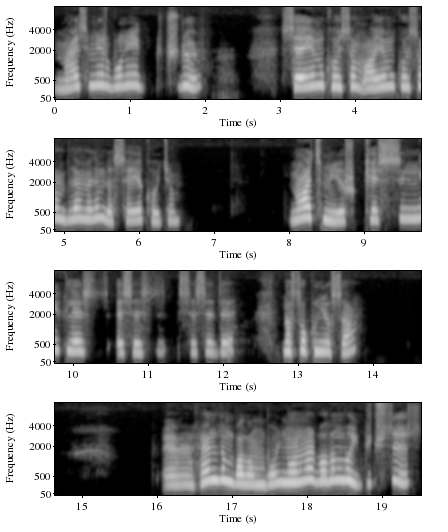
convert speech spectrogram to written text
Nightmare Bonnie güçlü. S'ye mi koysam A'ya mı koysam bilemedim de S'ye koyacağım. Nightmare kesinlikle SS'de nasıl okunuyorsa. E, Phantom Balon Boy. Normal Balon Boy güçsüz.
